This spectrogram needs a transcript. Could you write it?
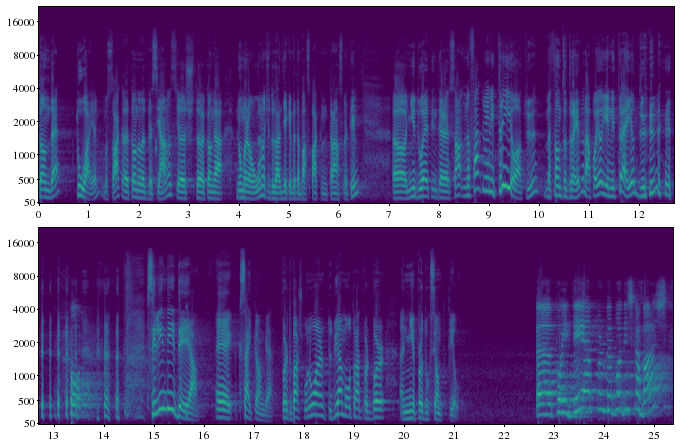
tënde, tuajën, më saktë, edhe tënden dhe të Besianës, që është kënga numero uno, që do ta ndjekim vetëm pas pak në transmetim. Një duet interesant. Në fakt ju jeni trio aty, me thënë të drejtën, apo jo jeni tre, jo dy. Po. si lindi ideja e kësaj kënge për të bashkëpunuar të dyja motrat për të bërë një produksion të tillë? Po ideja për me bo diçka bashk,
